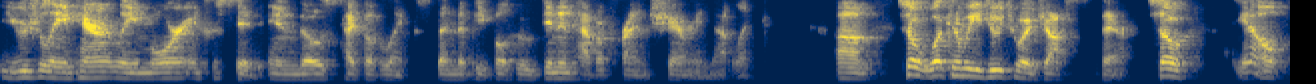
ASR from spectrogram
usually inherently more interested in those type of links than the people who didn't have a friend sharing that link. Um, so what can we do to adjust there? So, you know,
